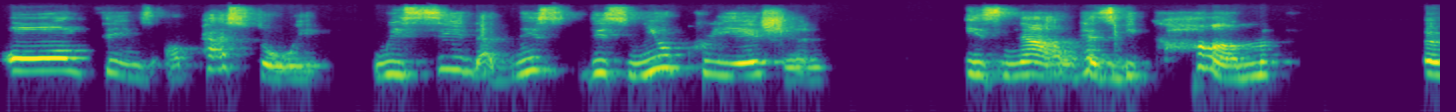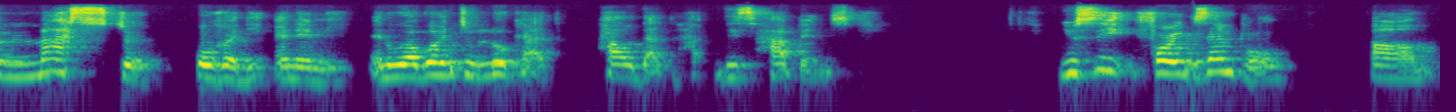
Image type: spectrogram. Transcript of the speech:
all things are passed away, we see that this, this new creation is now, has become a master over the enemy. And we are going to look at how that this happens. You see, for example, um,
